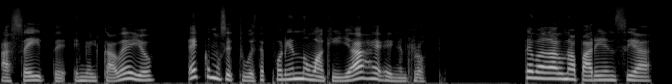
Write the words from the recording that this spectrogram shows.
aceite en el cabello, es como si estuvieses poniendo maquillaje en el rostro. Te va a dar una apariencia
